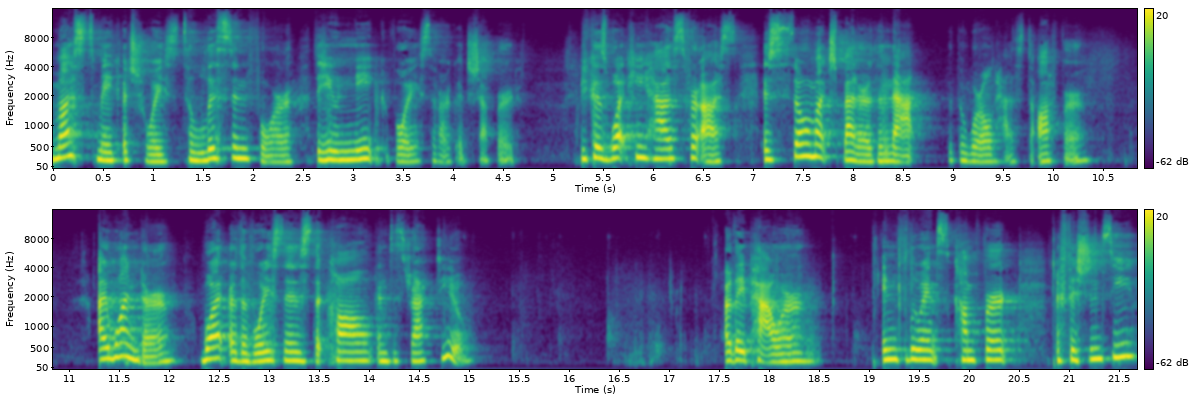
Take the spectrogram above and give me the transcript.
must make a choice to listen for the unique voice of our Good Shepherd, because what he has for us is so much better than that that the world has to offer. I wonder what are the voices that call and distract you? Are they power, influence, comfort, efficiency?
